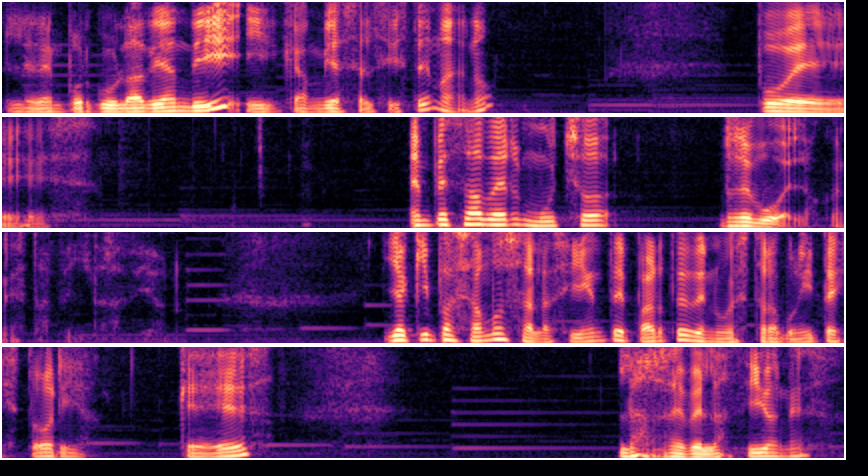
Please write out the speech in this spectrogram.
le den por culo a D&D y cambias el sistema, ¿no? Pues empezó a haber mucho revuelo con esta filtración. Y aquí pasamos a la siguiente parte de nuestra bonita historia, que es las revelaciones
